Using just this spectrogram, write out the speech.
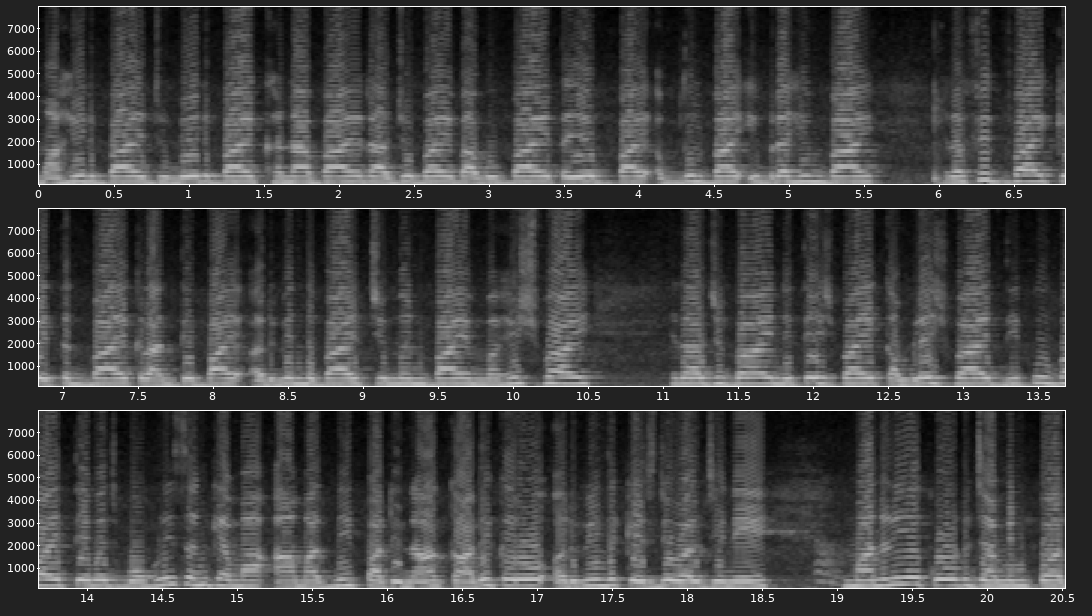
માહિરભાઈ, જુબેરભાઈ, ખનાભાઈ, રાજુભાઈ, બાબુભાઈ, તૈયબભાઈ, અબ્દુલભાઈ, ઇબ્રાહીમભાઈ, રફીકભાઈ, કેતનભાઈ, ક્રાંતિભાઈ, અરવિંદભાઈ, ચિમનભાઈ, મહેશભાઈ, રાજુભાઈ, નિતેશભાઈ, કમલેશભાઈ, દીપુભાઈ તેમજ બહોળી સંખ્યામાં આમ આદમી પાર્ટીના કાર્યકરો અરવિંદ કેજરીવાલજીને માનનીય કોર્ટ જામીન પર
